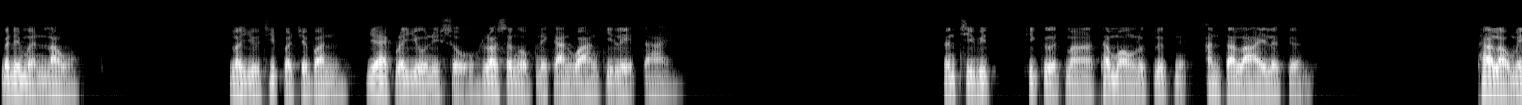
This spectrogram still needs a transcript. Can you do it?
ไม่ได้เหมือนเรา เราอยู่ที่ปัจจุบันแยกและโยนิโส เราสงบในการวางกิเลสได้นั้นชีวิต ที่เกิดมาถ้ามองลึกๆเนี่ยอันตรายเหลือเกิน ถ้าเราไม่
